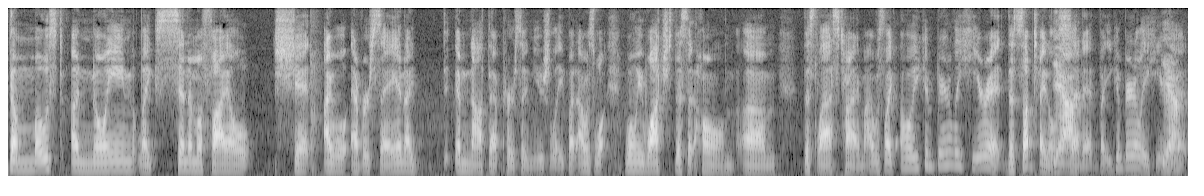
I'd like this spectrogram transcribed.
the most annoying like cinemaphile shit I will ever say, and I am not that person usually. But I was when we watched this at home um, this last time, I was like, oh, you can barely hear it. The subtitles yeah. said it, but you can barely hear yeah. it.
